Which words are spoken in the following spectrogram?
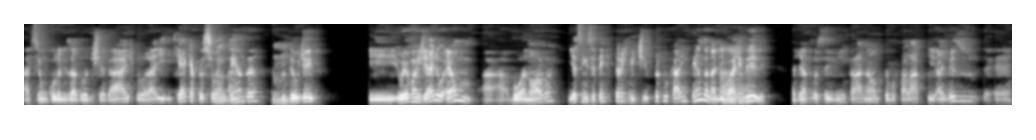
a ser um colonizador, de chegar, explorar, e, e quer que a pessoa entenda uhum. do teu jeito. E o evangelho é um, a, a, boa nova, e assim, você tem que transmitir para que o cara entenda na linguagem uhum. dele. Não adianta você vir e falar, não, porque eu vou falar, porque às vezes é,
